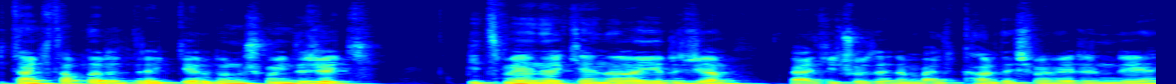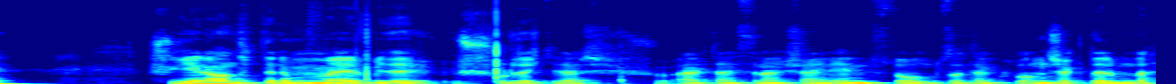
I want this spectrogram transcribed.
Biten kitapları direkt geri dönüşüme gidecek. Bitmeyenleri kenara ayıracağım. Belki çözerim, belki kardeşime veririm diye. Şu yeni aldıklarım ve bir de şuradakiler. Şu Erten Sinan Şahin en üstte oldu zaten kullanacaklarım da.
